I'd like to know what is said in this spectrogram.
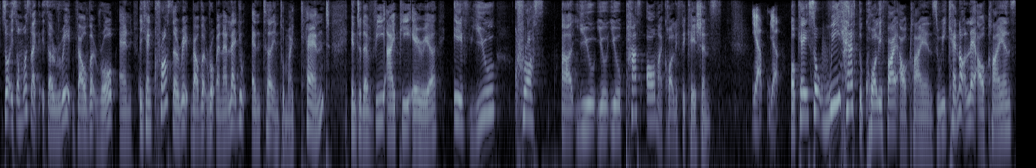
So it's almost like it's a red velvet rope, and you can cross the red velvet rope, and I let you enter into my tent, into the VIP area, if you cross, uh, you you you pass all my qualifications. Yep, yep. Okay, so we have to qualify our clients. We cannot let our clients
